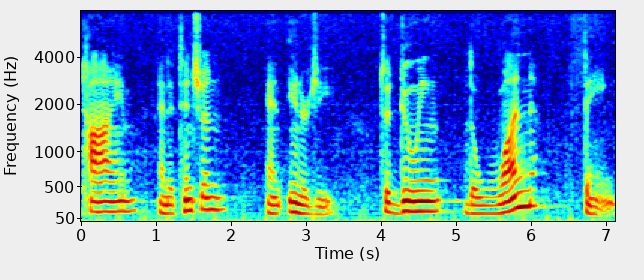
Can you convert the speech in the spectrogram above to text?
time and attention and energy to doing the one thing.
